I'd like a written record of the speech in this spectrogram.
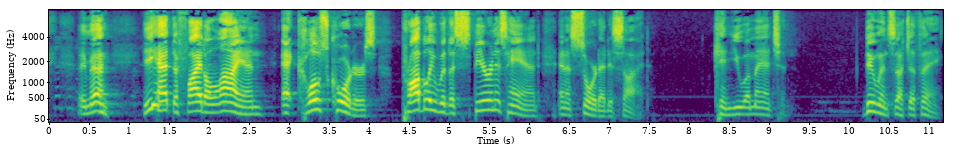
Amen. He had to fight a lion at close quarters, probably with a spear in his hand and a sword at his side. Can you imagine doing such a thing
